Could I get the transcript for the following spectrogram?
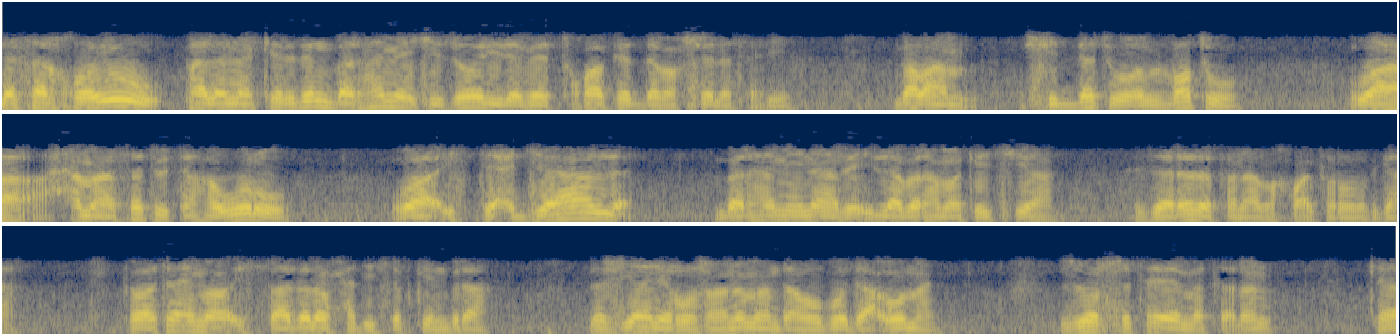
لەسەرخۆی و پەلەنەکردن بەرهەمێکی زۆری دەبێت خوا پێت دەبەخشێ لەسەری. بەڵام شدت و غلظەت و وحماسة تهور واستعجال برهمي نابێ. إلا بەرهەمەکەی چییە؟ زەرە فەنا بەخوای پەرۆردگار کەواتە ئێمە ئیسفادە لەو حەدیسە بکەین برا. لە ژیانی ڕۆژانەمانداوە بۆ داوەمان. زۆر شت هەیە کە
